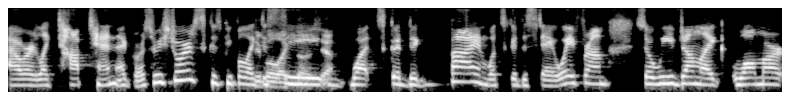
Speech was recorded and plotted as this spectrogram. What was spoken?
our like top 10 at grocery stores because people like people to like see those, yeah. what's good to buy and what's good to stay away from. So we've done like Walmart,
